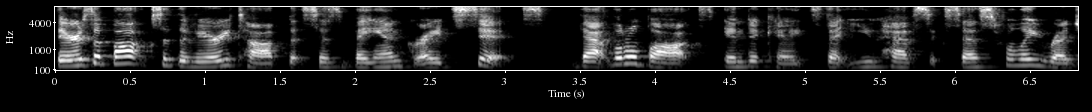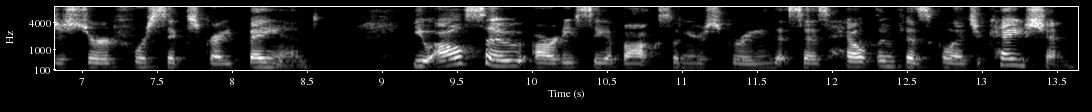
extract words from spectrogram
There's a box at the very top that says Band Grade 6. That little box indicates that you have successfully registered for sixth grade band. You also already see a box on your screen that says Health and Physical Education.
